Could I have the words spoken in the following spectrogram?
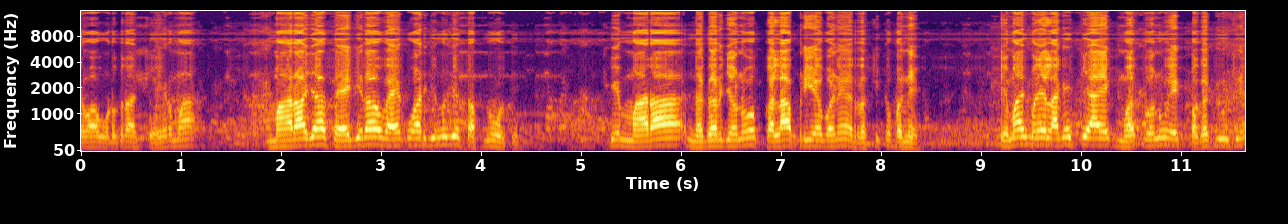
એવા વડોદરા શહેરમાં મહારાજા સયાજીરાવ ગાયકવાડજીનું જે સપનું હતું કે મારા નગરજનો કલાપ્રિય બને, રસિક બને, તેમાં જ મને લાગે છે આ એક મહત્વનું એક પગથિયું છે.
